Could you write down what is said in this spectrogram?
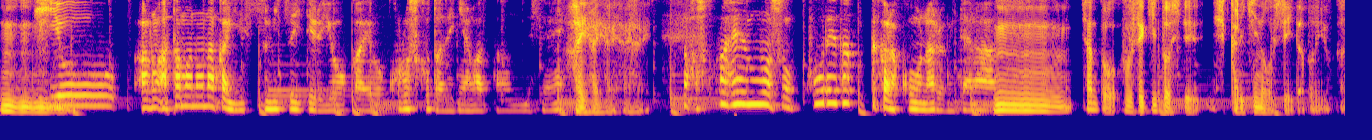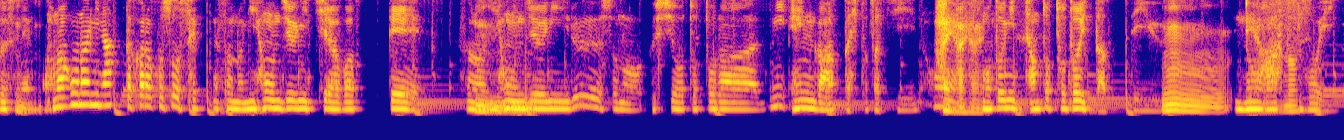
費用あの頭の中に住み着いてる妖怪を殺すことはできなかったんですよね。はいはいはいはいはい。なんかそこら辺もそうこれだったからこうなるみたいな、うんちゃんと布石としてしっかり機能していたというか。そうですね、粉々になったからこそせその日本中に散らばってその日本中にいるその牛尾と虎に縁があった人たちはいはいはい。の元にちゃんと届いたっていうのがすごい。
